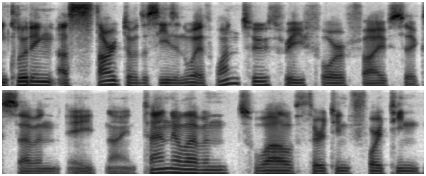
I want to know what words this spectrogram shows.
Including a start of the season with 1, 2, 3, 4, 5, 6, 7, 8, 9, 10, 11, 12, 13, 14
